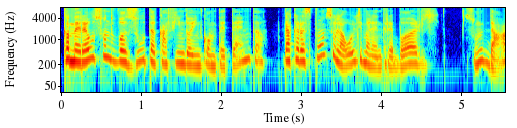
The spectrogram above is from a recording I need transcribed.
că mereu sunt văzută ca fiind o incompetentă? Dacă răspunsul la ultimele întrebări sunt da,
